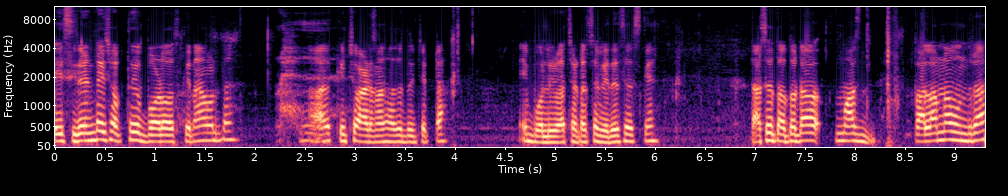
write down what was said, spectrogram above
এই সিজনটাই সব থেকে বড় আজকে না বড়দা আর কিছু আট মাছ আছে দুই চারটা এই বলির বাচ্চা টাচ্চা বেঁধেছে আজকে। তাছাড়া ততটা মাছ পালাম না বন্ধুরা।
